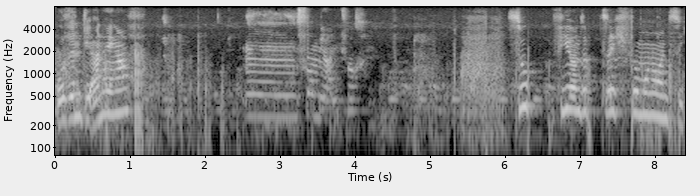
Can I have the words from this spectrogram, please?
Wo sind die Anhänger? Mm, vor mir einfach. Zug 7495.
